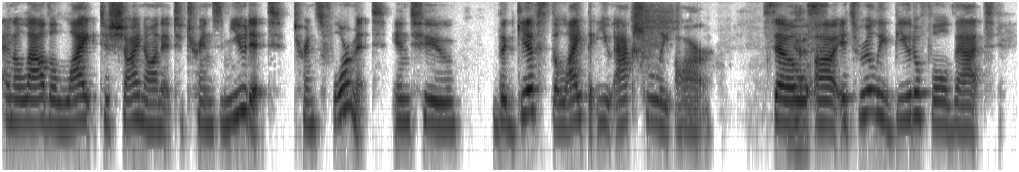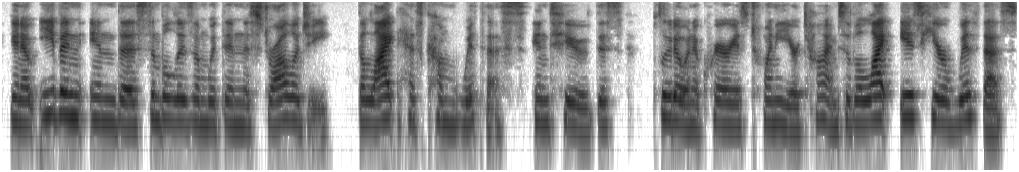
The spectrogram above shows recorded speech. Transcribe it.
and allow the light to shine on it to transmute it transform it into the gifts the light that you actually are so Yes. uh, it's really beautiful that you know even in the symbolism within astrology the light has come with us into this pluto and aquarius 20 year time. So the light is here with us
